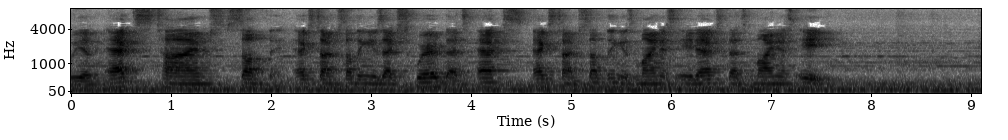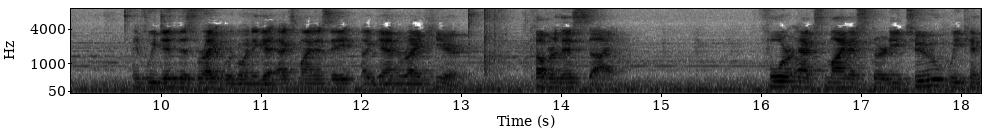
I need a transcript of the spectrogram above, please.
We have x times something. x times something is x squared, that's x. x times something is minus 8x, that's minus 8. If we did this right, we're going to get x minus 8 again right here. Cover this side. 4x minus 32, we can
